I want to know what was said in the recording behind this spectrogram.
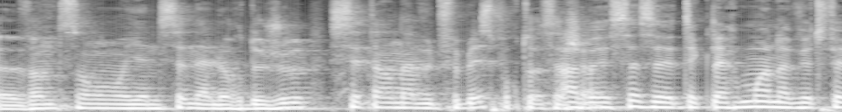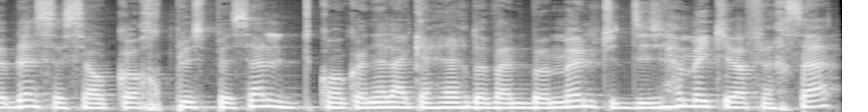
euh, Vincent Jensen à l'heure de jeu. C'est un aveu de faiblesse pour toi, Sacha Ah ben ça c'était clairement un aveu de faiblesse et c'est encore plus spécial quand on connaît la carrière de Van Bommel, tu te dis jamais qu'il va faire ça.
